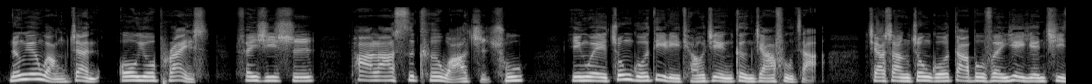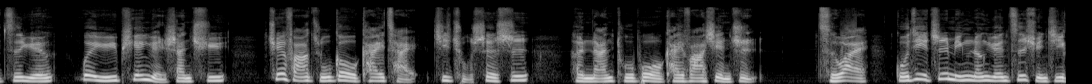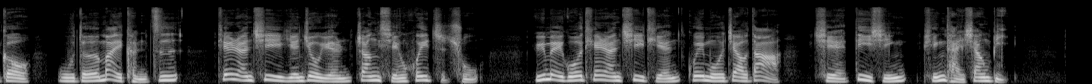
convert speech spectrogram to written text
能源网站 Oil Price 分析师帕拉斯科娃指出，因为中国地理条件更加复杂，加上中国大部分页岩气资源位于偏远山区，缺乏足够开采基础设施，很难突破开发限制。此外，国际知名能源咨询机构伍德麦肯兹天然气研究员张贤辉指出，与美国天然气田规模较大且地形平坦相比，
